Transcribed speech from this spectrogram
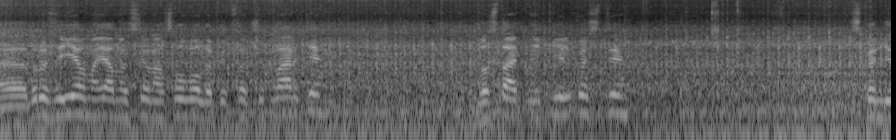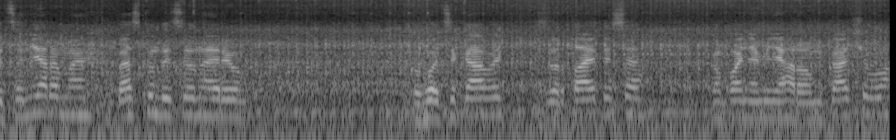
Е, Друзі, є в наявності у нас Волода 504 в достатній кількості з кондиціонерами, без кондиціонерів. Кого цікавить, звертайтеся. Компанія Мінігарова Мукачево.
